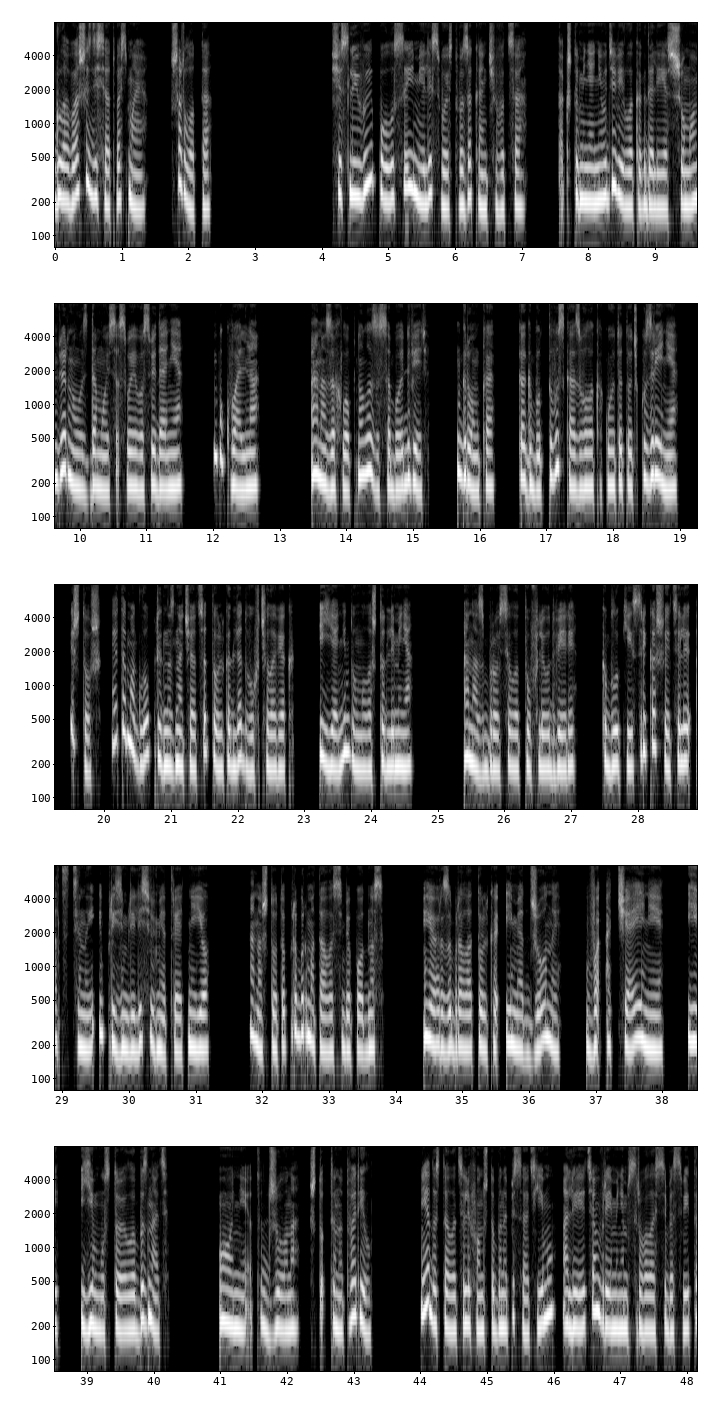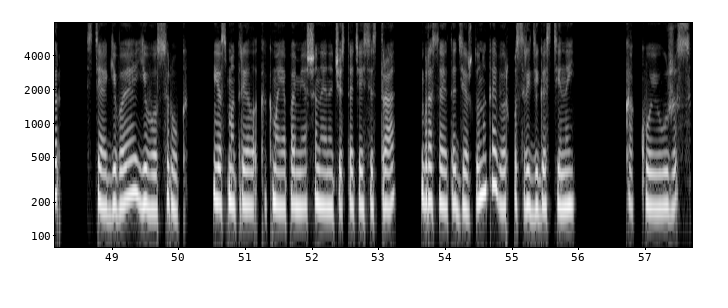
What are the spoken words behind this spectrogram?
Глава 68. Шарлотта. Счастливые полосы имели свойство заканчиваться. Так что меня не удивило, когда Лия с шумом вернулась домой со своего свидания. Буквально. Она захлопнула за собой дверь. Громко, как будто высказывала какую-то точку зрения. И что ж, это могло предназначаться только для двух человек. И я не думала, что для меня. Она сбросила туфли у двери, Каблуки срикошетили от стены и приземлились в метре от нее. Она что-то пробормотала себе под нос. Я разобрала только имя Джоны в отчаянии, и ему стоило бы знать. «О нет, Джона, что ты натворил?» Я достала телефон, чтобы написать ему, а Лея тем временем сорвала с себя свитер, стягивая его с рук. Я смотрела, как моя помешанная на чистоте сестра бросает одежду на ковер посреди гостиной. Какой ужас.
